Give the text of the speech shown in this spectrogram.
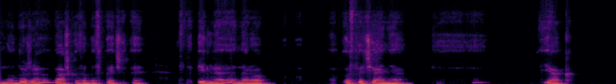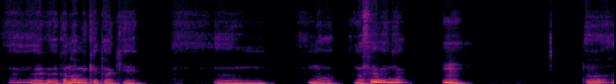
ну, дуже важко забезпечити стабільне енергопостачання як економіки, так і ем, ну, населення, то е,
